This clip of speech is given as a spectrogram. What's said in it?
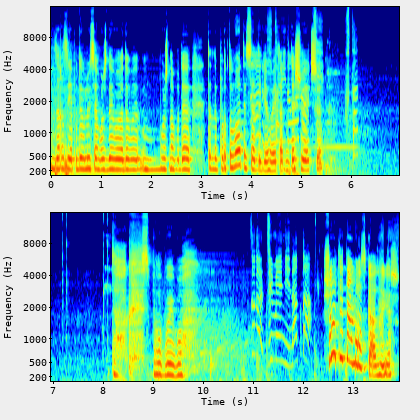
Зараз я подивлюся, можливо, можна буде телепортуватися до нього і там буде швидше. Так, спробуємо. Що ти там розказуєш?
